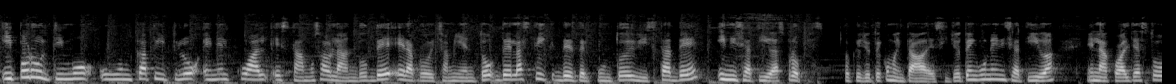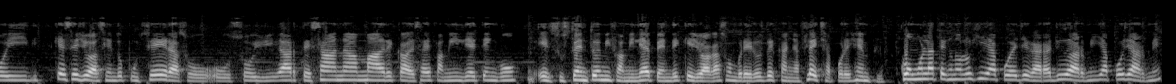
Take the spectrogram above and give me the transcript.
Y por último, un capítulo en el cual estamos hablando del el aprovechamiento de las TIC desde el punto de vista de iniciativas propias lo que yo te comentaba, de si yo tengo una iniciativa en la cual ya estoy, qué sé yo, haciendo pulseras o, soy artesana, madre, cabeza de familia y tengo el sustento de mi familia, depende que yo haga sombreros de caña flecha, por ejemplo. ¿Cómo la tecnología puede llegar a ayudarme y apoyarme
